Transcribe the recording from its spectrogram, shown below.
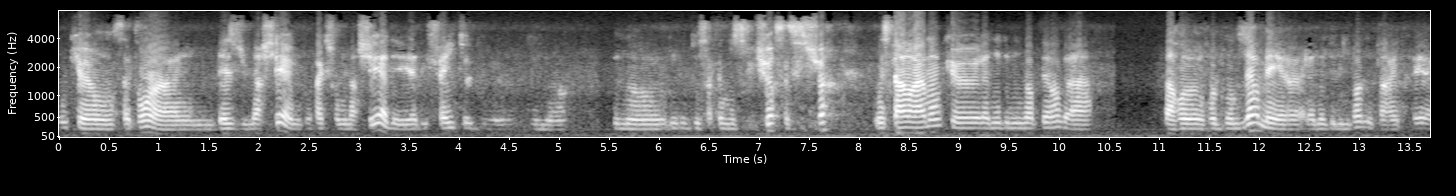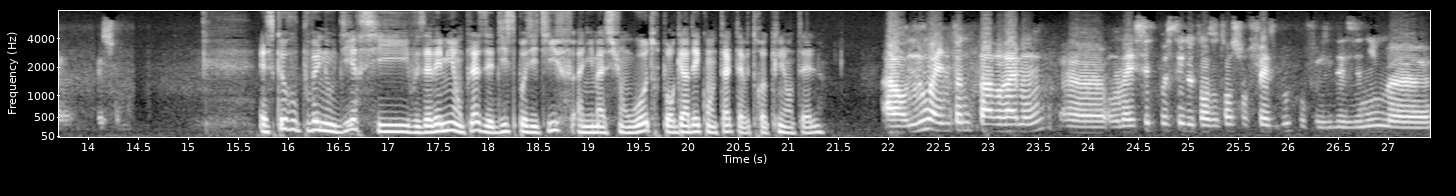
Donc, euh, on s'attend à une baisse du marché, à une contraction du marché, à des, à des faillites de, de, de, nos, certaines structures, ça c'est sûr. On espère vraiment que l'année 2021 va, va rebondir, mais euh, l'année 2020 nous paraîtrait très sombre. Est-ce que vous pouvez nous dire si vous avez mis en place des dispositifs, animation ou autres, pour garder contact avec votre clientèle? Alors nous, à Hinton, pas vraiment. Euh, on a essayé de poster de temps en temps sur Facebook, on faisait des énigmes. Euh,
